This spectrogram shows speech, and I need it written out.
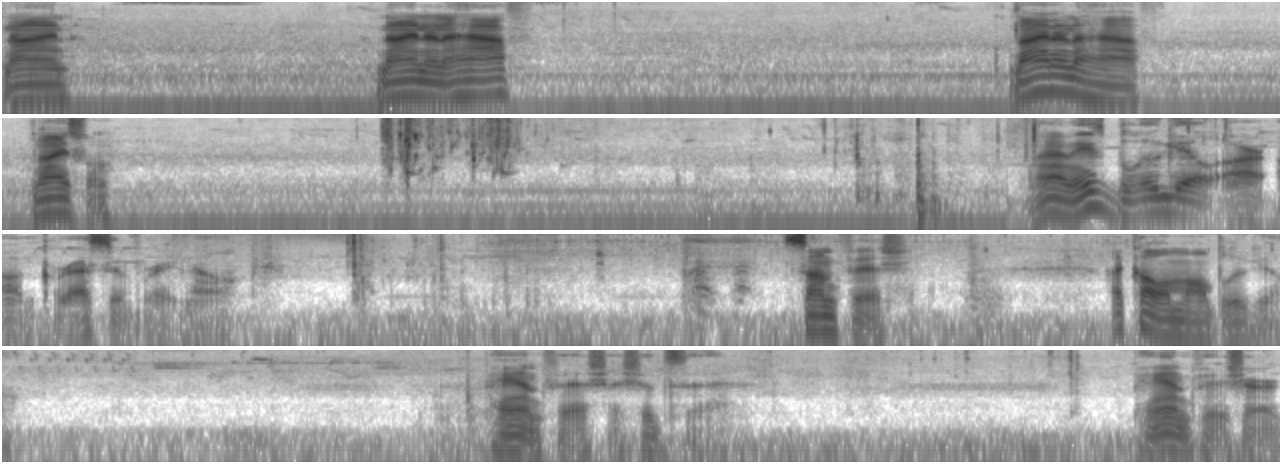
Nine. Nine and a half. Nine and a half. Nice one. Man, these bluegill are aggressive right now. Sunfish. I call them all bluegill. Panfish, I should say. Panfish are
